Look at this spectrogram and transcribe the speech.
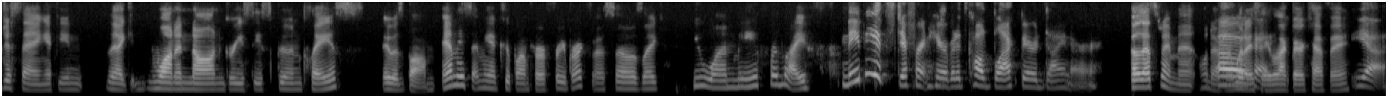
just saying, if you like want a non-greasy spoon place, it was bomb. And they sent me a coupon for a free breakfast, so I was like, "You won me for life." Maybe it's different here, but it's called Black Bear Diner. Oh, that's what I meant. Whatever. Oh, what I say, Black Bear Cafe. Yeah.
